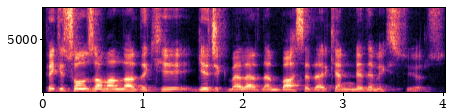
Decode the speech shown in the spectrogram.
Peki son zamanlardaki gecikmelerden bahsederken ne demek istiyoruz?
